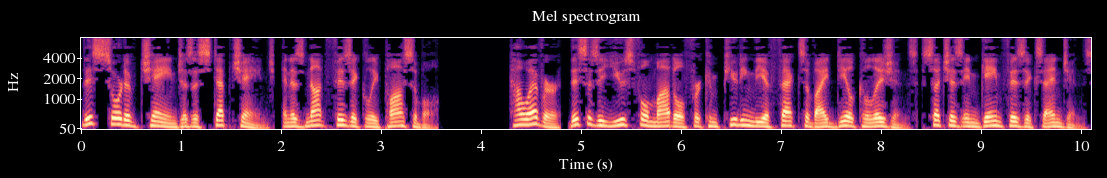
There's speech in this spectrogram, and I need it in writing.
This sort of change is a step change, and is not physically possible. However, this is a useful model for computing the effects of ideal collisions such as in game physics engines.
